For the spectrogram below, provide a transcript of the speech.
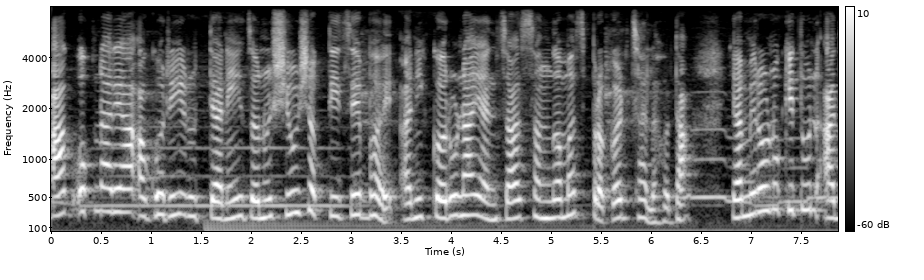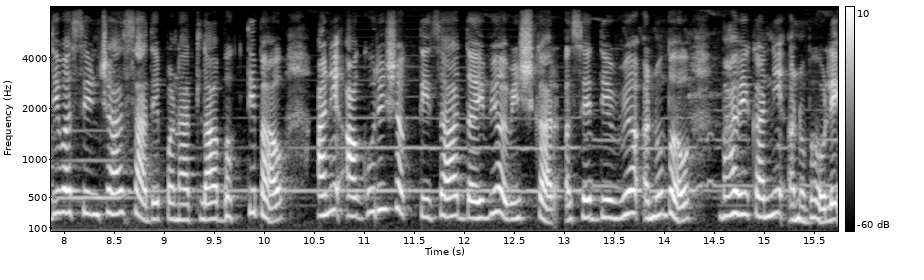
आग ओकणाऱ्या अघोरी नृत्याने जणू शिवशक्तीचे भय आणि करुणा यांचा संगमच प्रकट झाला होता. या मिरवणुकीतून आदिवासींच्या साधेपणातला भक्तिभाव आणि आघोरी शक्तीचा दैवी आविष्कार असे दिव्य अनुभव भाविकांनी अनुभवले.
